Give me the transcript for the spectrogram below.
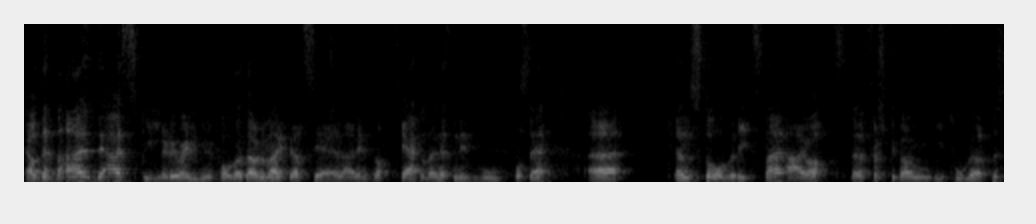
Ja, dette her, det her spiller de jo veldig mye på. Det er der du merker at serien er litt datert, og det er nesten litt vondt å se. Eh, den stående vits der er jo at eh, første gang de to møtes,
